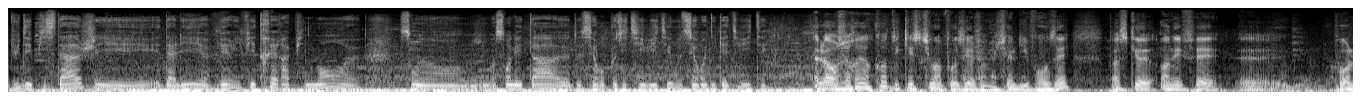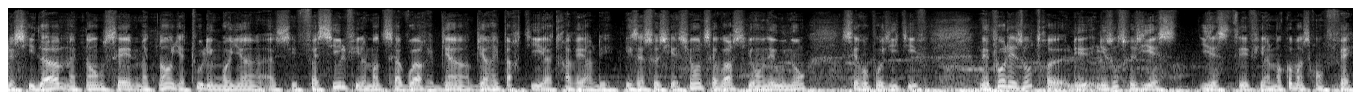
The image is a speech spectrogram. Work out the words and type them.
du dépistage et d'aller vérifier très rapidement son, son état de séropositivité ou de séronégativité. Alors j'aurais encore des questions à poser à Jean-Michel Livrozet, parce que en effet, euh, pour le sida, maintenant on sait, maintenant il y a tous les moyens assez faciles finalement de savoir et bien, bien répartis à travers les, associations, de savoir si on est ou non séropositif. Mais pour les autres, les, autres IST finalement, comment est-ce qu'on fait?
